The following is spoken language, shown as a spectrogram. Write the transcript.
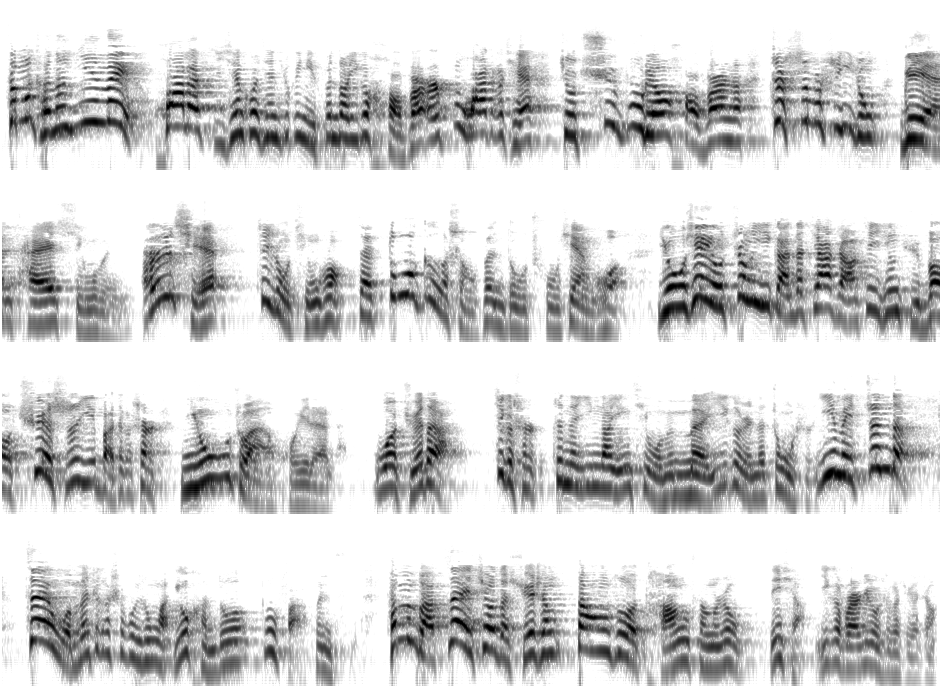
怎么可能因为花了几千块钱就给你分到一个好班，而不花这个钱就去不了好班呢？这是不是一种敛财行为？而且这种情况在多个省份都出现过，有些有正义感的家长进行举报，确实也把这个事儿扭转回来了。我觉得。这个事儿真的应当引起我们每一个人的重视，因为真的在我们这个社会中啊，有很多不法分子，他们把在校的学生当做唐僧肉。你想，一个班六十个学生，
